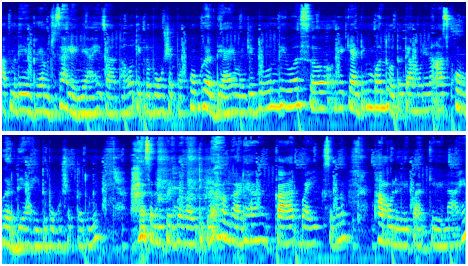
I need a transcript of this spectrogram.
आतमध्ये एंट्री आमची झालेली आहे. जात आहोत. तिकडं बघू शकता खूप गर्दी आहे. म्हणजे दोन दिवस हे कॅन्टीन बंद होतं. त्यामुळे ना आज खूप गर्दी आहे. इथं बघू शकता तुम्ही. सगळीकडे बघावं तिकडं गाड्या कार बाईक सगळं थांबवलेले पार्क केलेलं आहे.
